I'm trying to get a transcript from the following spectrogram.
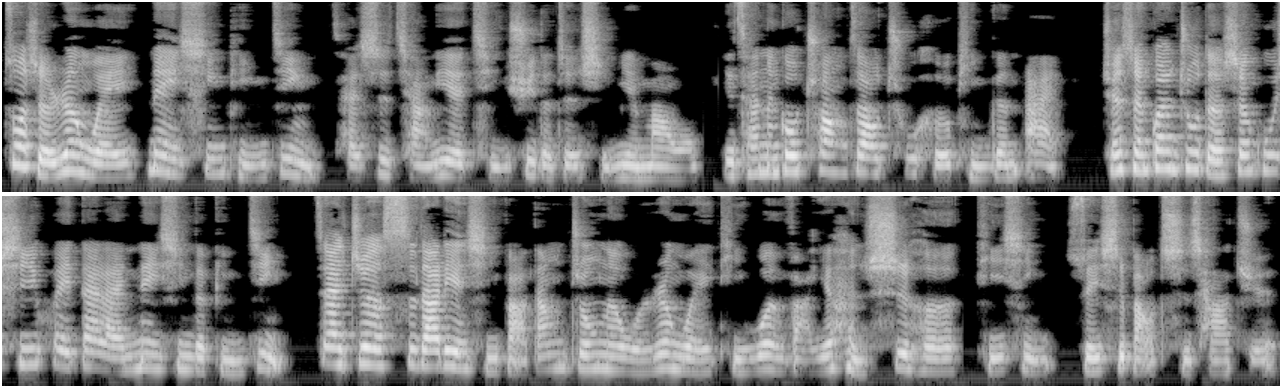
作者认为，内心平静才是强烈情绪的真实面貌哦，也才能够创造出和平跟爱。全神贯注的深呼吸会带来内心的平静。在这四大练习法当中呢，我认为提问法也很适合提醒，随时保持察觉。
